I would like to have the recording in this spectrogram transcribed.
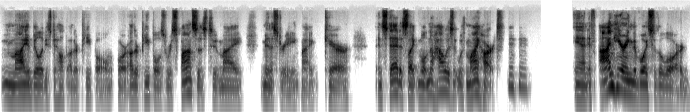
my abilities to help other people or other people's responses to my ministry, my care. Instead, it's like, well, no, how is it with my heart? Mm-hmm. And if I'm hearing the voice of the Lord,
